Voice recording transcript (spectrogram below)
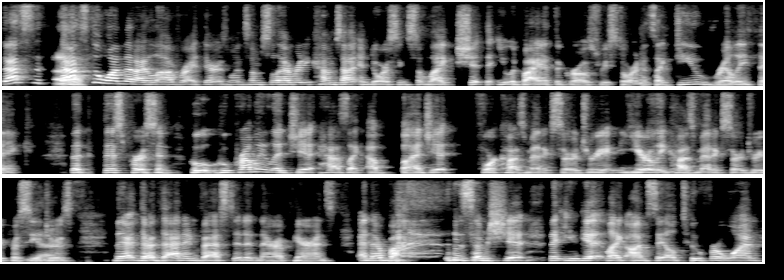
That's the oh. that's the one that I love right there is when some celebrity comes out endorsing some like shit that you would buy at the grocery store. And it's like, do you really think that this person who who probably legit has like a budget for cosmetic surgery, yearly cosmetic surgery procedures. Yes. They're they're that invested in their appearance and they're buying some shit that you get like on sale two for one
